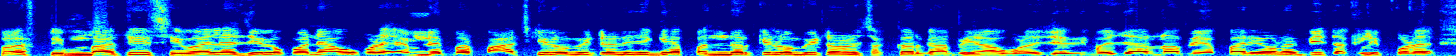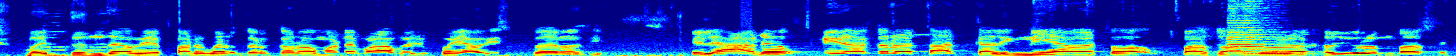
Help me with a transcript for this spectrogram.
પ્લસ ટીંબાથી સેવાલિયા જે લોકોને આવવું પડે, એમને પણ પાંચ કિલોમીટરની જગ્યાએ પંદર કિલોમીટરનું ચક્કર કાપીને આવવું પડે, જેથી બજારના વેપારીઓને બી તકલીફ પડે. ધંધા વેપાર કરવા માટે પણ આ બાજુ કોઈ આવી શકતા નથી. એટલે આ નિરાકરણ તાત્કાલિક નહીં આવે તો ઉપવાસનું આંદોલન હજુ લંબાશે.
